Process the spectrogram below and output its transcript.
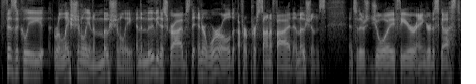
physically, relationally, and emotionally. And the movie describes the inner world of her personified emotions. And so there's joy, fear, anger, disgust,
